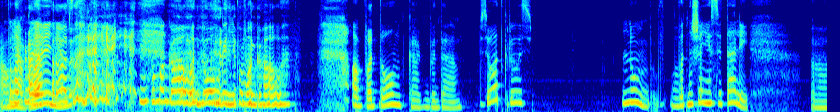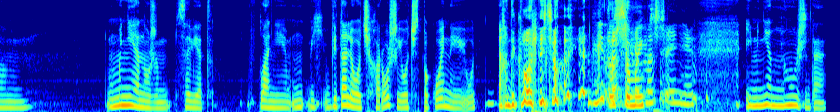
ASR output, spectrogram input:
А у меня Плохая фраза. Не помогала, долго не помогала. А потом, как бы, да, все открылось. Ну, в отношении с Виталий эм, мне нужен совет в плане... Виталий очень хороший, очень спокойный, адекватный человек. Не то, что мы. Отношениях. И мне нужно,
